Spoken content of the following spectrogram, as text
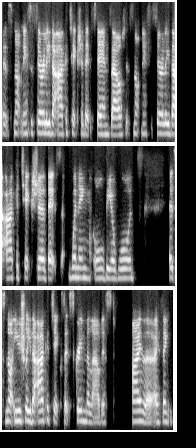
It's not necessarily the architecture that stands out. It's not necessarily the architecture that's winning all the awards. It's not usually the architects that scream the loudest either. I think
